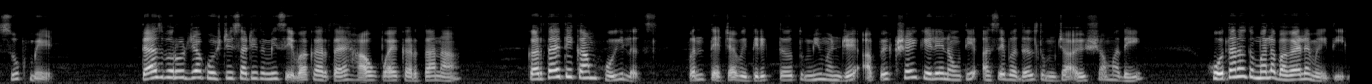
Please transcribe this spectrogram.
सुख मिळेल. त्याचबरोबर ज्या गोष्टीसाठी तुम्ही सेवा करताय हा उपाय करताना करताय ते काम होईलच. पण त्याच्या व्यतिरिक्त तुम्ही म्हणजे अपेक्षाही केले नव्हती असे बदल तुमच्या आयुष्यामध्ये होताना तुम्हाला बघायला मिळतील.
